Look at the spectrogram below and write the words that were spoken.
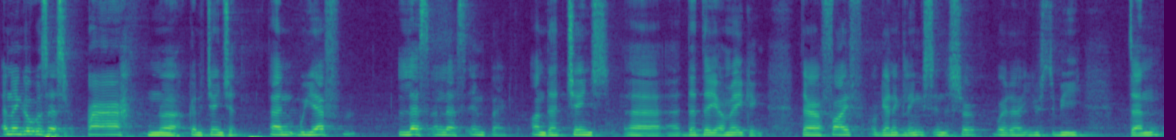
And then Google says ah no gonna change it. And we have less and less impact on that change uh, uh, that they are making. There are five organic links in the SERP where there used to be 10,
